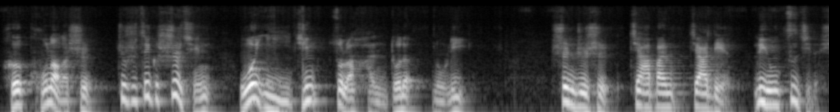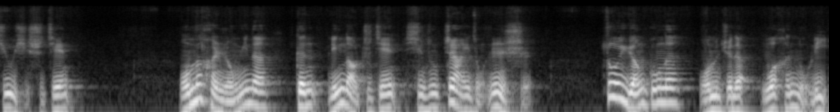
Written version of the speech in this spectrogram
和苦恼的是，就是这个事情我已经做了很多的努力，甚至是加班加点，利用自己的休息时间，我们很容易呢，跟领导之间形成这样一种认识。作为员工呢，我们觉得我很努力；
